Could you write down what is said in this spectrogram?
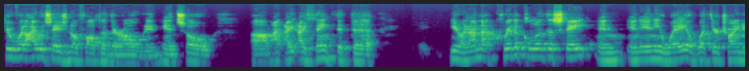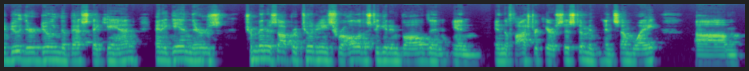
through what I would say is no fault of their own. And and so um, I, I think that the you know, and I'm not critical of the state in in any way of what they're trying to do. They're doing the best they can. And again, there's tremendous opportunities for all of us to get involved in in in the foster care system in, in some way. Um,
